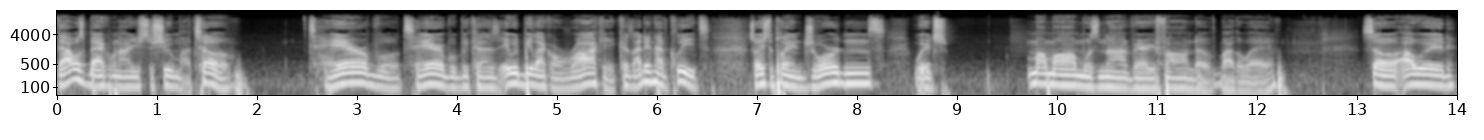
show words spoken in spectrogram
that was back when I used to shoot my toe. Terrible, terrible because it would be like a rocket because I didn't have cleats. So I used to play in Jordans, which my mom was not very fond of, by the way. So I would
